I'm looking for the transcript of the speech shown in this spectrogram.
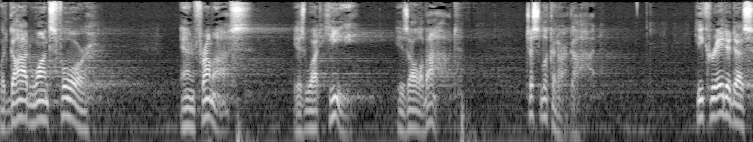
What God wants for and from us is what He is all about. Just look at our God. He created us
